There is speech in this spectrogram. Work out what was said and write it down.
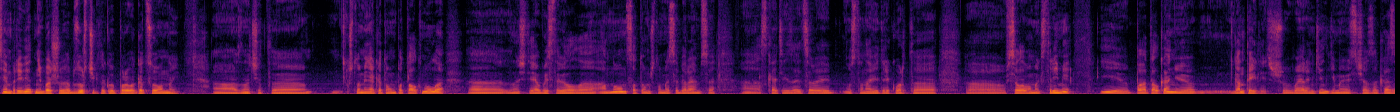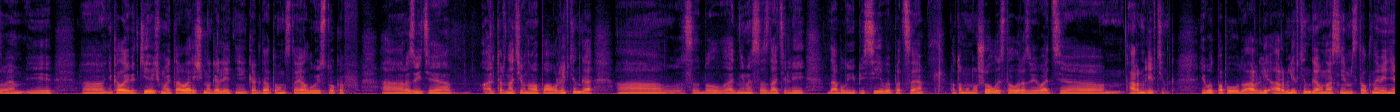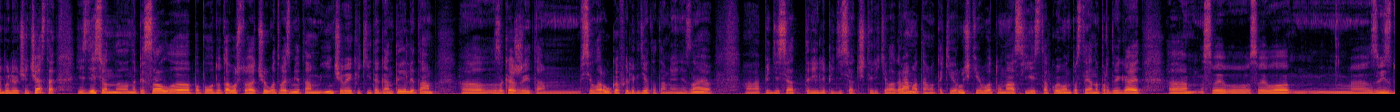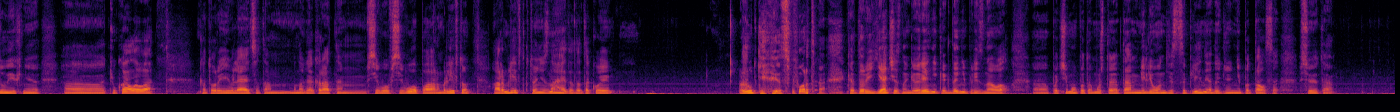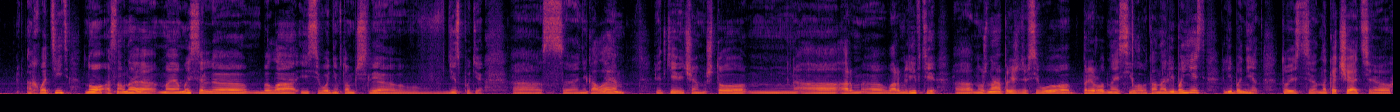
Всем привет, небольшой обзорчик такой провокационный. А, значит, э, что меня к этому подтолкнуло? Э, значит, я выставил э, анонс о том, что мы собираемся с Катей Зайцевой установить рекорд в силовом экстриме и по толканию гантелей. В King мы ее сейчас заказываем. И Николай Виткевич, мой товарищ многолетний, когда-то он стоял у истоков развития альтернативного пауэрлифтинга, а, был одним из создателей WPC ВПЦ. Потом он ушел и стал развивать э, армлифтинг. И вот по поводу армлифтинга у нас с ним столкновения были очень часто. И здесь он э, написал э, по поводу того, что а что вот возьми там инчевые какие-то гантели, там закажи там силоруков или где-то там, я не знаю, 53 или 54 килограмма, там вот такие ручки. Вот у нас есть такой, он постоянно продвигает своего, своего звезду ихнюю Тюкалова который является там многократным всего-всего по армлифту. Армлифт, кто не знает, это такой жуткий вид спорта, который я, честно говоря, никогда не признавал. А, почему? Потому что там миллион дисциплин, я даже не пытался все это охватить, но основная моя мысль э, была и сегодня в том числе в диспуте э, с Николаем, Виткевичем, что а, арм, э, в армлифте э, нужна прежде всего природная сила. Вот она либо есть, либо нет. То есть накачать, э,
